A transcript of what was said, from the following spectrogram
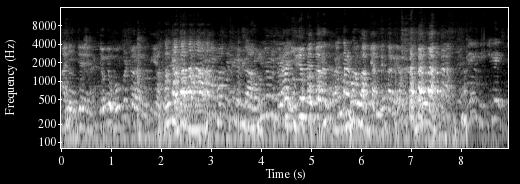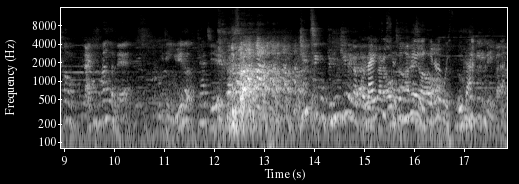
아니 이제 영영 못볼 줄 알았는데 한 1년 된줄 알았는데 한달 반밖에 안 된다네요 2회는 어떻게 하지? 김치국 균킹을 갖다 라이트 쇼 엄청 2회 하면서 얘기를 하고 있습니다. 음식이니까요.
